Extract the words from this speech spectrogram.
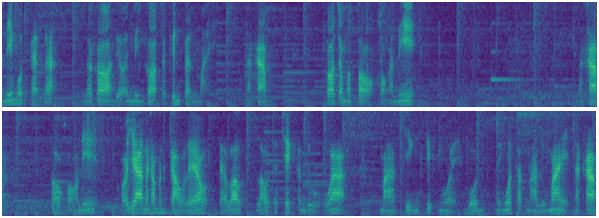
อันนี้หมดแผ่นแล้ว แล้วก็เดี๋ยวแอดมินก็จะขึ้นแผ่นใหม่นะครับ ก็จะมาต่อของอันนี้นะครับ ต่อของอันนี้ขออนุญาตนะครับมันเก่าแล้ว แต่ว่าเราจะเช็คกันดูว่ามาจริง 10 หน่วยบนในงวดถัดมาหรือไม่นะครับ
